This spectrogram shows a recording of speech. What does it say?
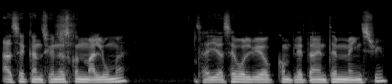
hace canciones con Maluma. O sea, ya se volvió completamente mainstream.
